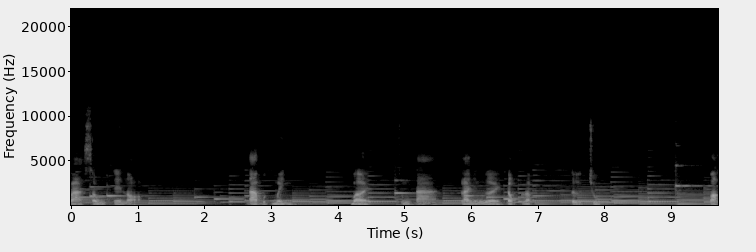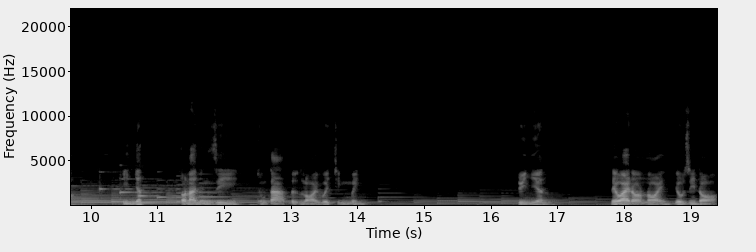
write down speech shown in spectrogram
và sống thế nọ ta bực mình bởi chúng ta là những người độc lập, tự chủ. Hoặc ít nhất đó là những gì chúng ta tự nói với chính mình. Tuy nhiên, nếu ai đó nói điều gì đó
